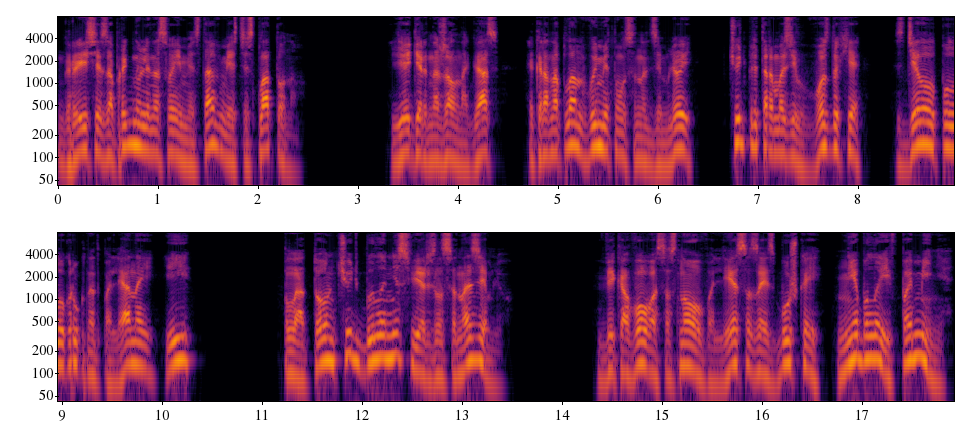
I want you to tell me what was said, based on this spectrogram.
Грыси запрыгнули на свои места вместе с Платоном. Егерь нажал на газ, экраноплан выметнулся над землей, чуть притормозил в воздухе, сделал полукруг над поляной и... Платон чуть было не сверзился на землю. Векового соснового леса за избушкой не было и в помине.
